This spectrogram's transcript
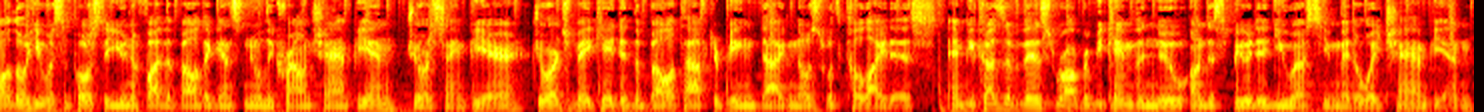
Although he was supposed to unify the belt against newly crowned champion, George St. Pierre, George vacated the belt after being diagnosed with colitis. And because of this, Robert became the new undisputed UFC middleweight champion.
